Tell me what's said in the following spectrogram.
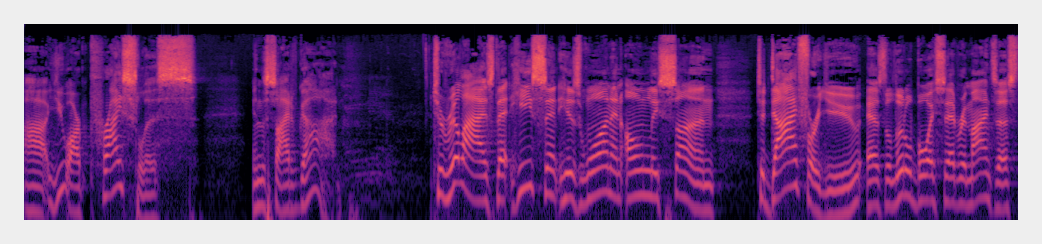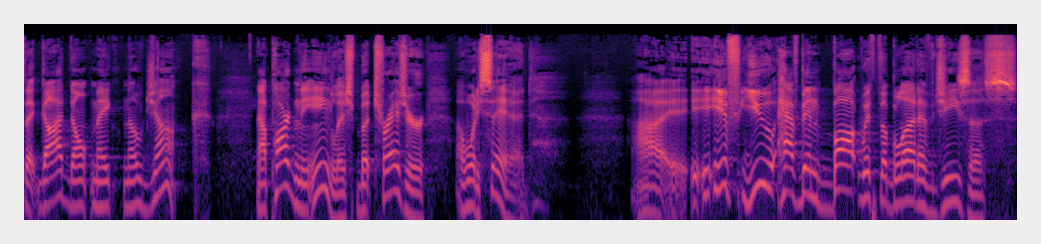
uh, you are priceless in the sight of God. To realize that He sent His one and only Son to die for you, as the little boy said, reminds us that God don't make no junk. Now, pardon the English, but treasure uh, what he said. Uh, if you have been bought with the blood of Jesus,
